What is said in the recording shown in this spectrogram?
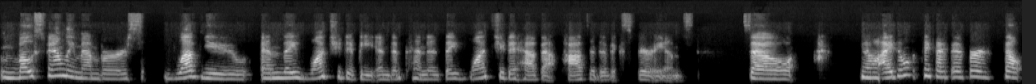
most family members love you and they want you to be independent. They want you to have that positive experience. So, you know, I don't think I've ever felt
